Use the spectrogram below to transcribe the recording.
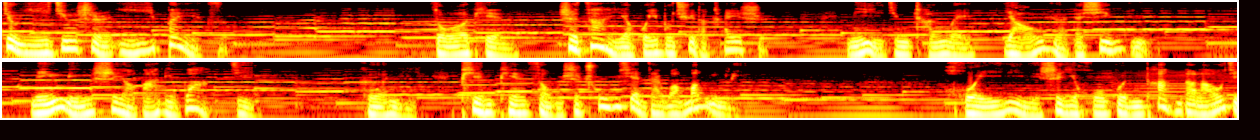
就已经是一辈子。昨天，是再也回不去的开始，你已经成为遥远的星宇。明明是要把你忘记，可你偏偏总是出现在我梦里。回忆是一壶滚烫的老酒。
